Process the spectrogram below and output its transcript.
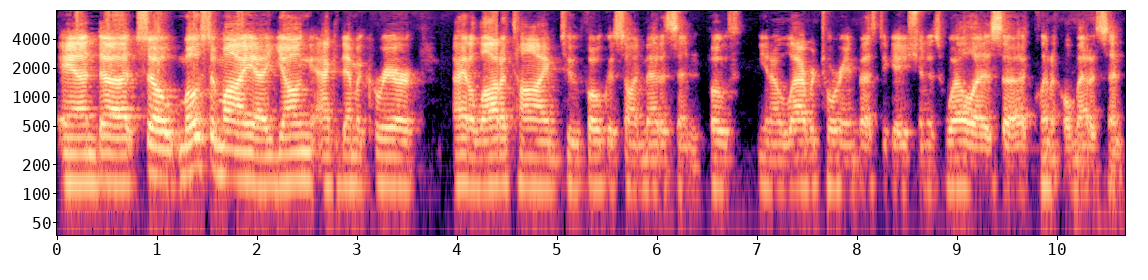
And uh, so most of my uh, young academic career I had a lot of time to focus on medicine, both you know laboratory investigation as well as uh, clinical medicine.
